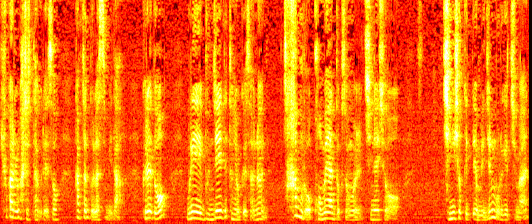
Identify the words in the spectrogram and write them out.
휴가를 가졌다 그래서 깜짝 놀랐습니다. 그래도 우리 문재인 대통령께서는 참으로 고매한 덕성을 지내셔 지니셨기 때문인지는 모르겠지만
